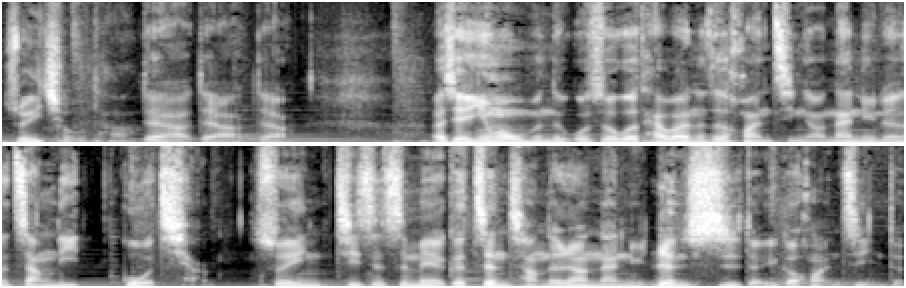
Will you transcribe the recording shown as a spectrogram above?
追求她。对啊，对啊，对啊。而且因为我们的我说过台湾的这个环境啊，男女人的张力过强，所以其实是没有一个正常的让男女认识的一个环境的。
